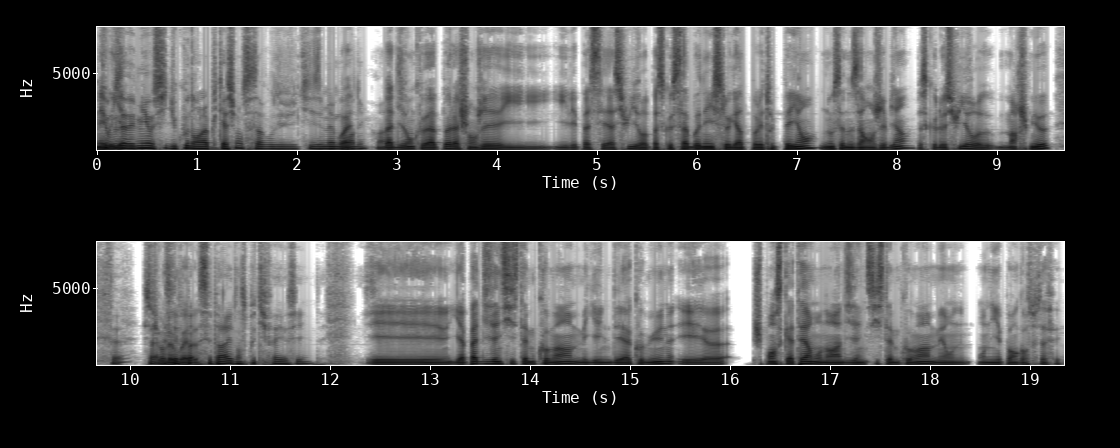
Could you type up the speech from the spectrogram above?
mais vous avez mis aussi du coup dans l'application, c'est ça, vous utilisez même ouais. Bah disons que Apple a changé, il, est passé à suivre parce que s'abonner, il se le garde pour les trucs payants. Nous, ça nous arrangeait bien parce que le suivre marche mieux sur le web. C'est pareil dans Spotify aussi. Et il n'y a pas de design system commun, mais il y a une DA commune et euh, je pense qu'à terme, on aura un design système commun, mais on n'y est pas encore tout à fait.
